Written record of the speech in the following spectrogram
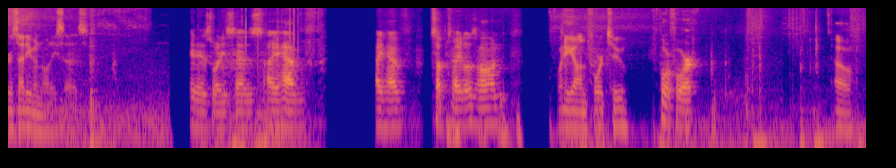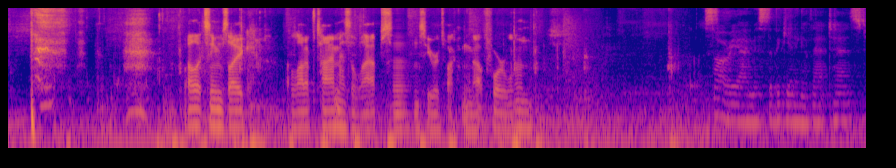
Or is that even what he says? It is what he says. I have. I have subtitles on. What are you on, 4-2? 4 4. Oh. well, it seems like a lot of time has elapsed since you were talking about 4-1. Sorry I missed the beginning of that test.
